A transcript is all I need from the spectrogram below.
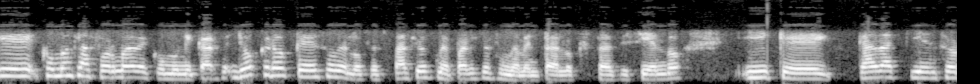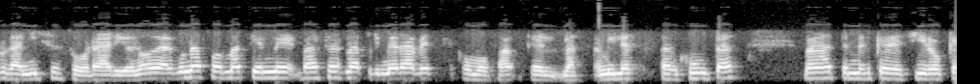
¿qué, ¿cómo es la forma de comunicarse? Yo creo que eso de los espacios me parece fundamental lo que estás diciendo y que cada quien se organice su horario, ¿no? De alguna forma tiene, va a ser la primera vez que como que las familias están juntas van a tener que decir, ok,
